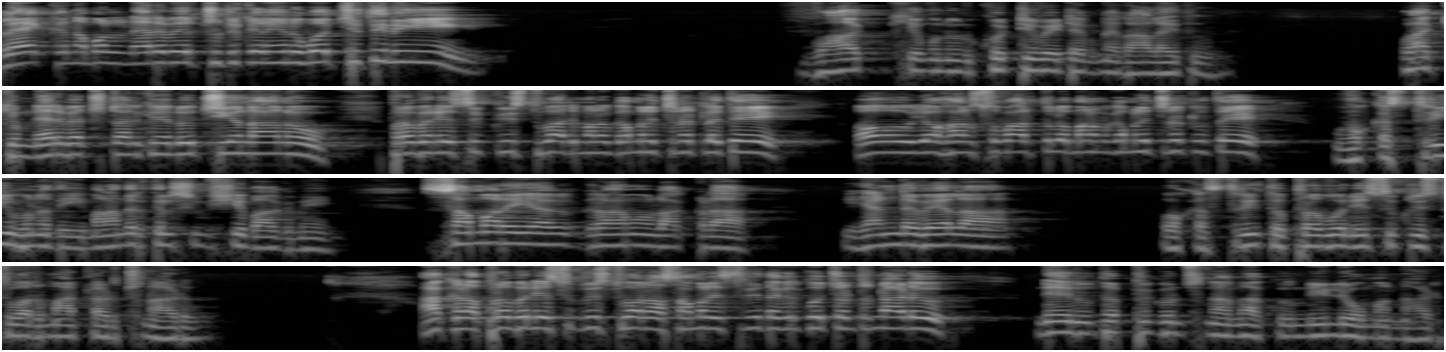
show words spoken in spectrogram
లేఖనములు నెరవేర్చుటకే నేను వచ్చి తిని వాక్యమును కొట్టివేయటానికి నేను రాలేదు. వాక్యం నెరవేర్చడానికి నేను వచ్చి ఉన్నాను. ప్రభనేసు క్రీస్తు వారిని మనం గమనించినట్లయితే ఓ యోహాన్ సువార్తలో మనం గమనించినట్లయితే ఒక స్త్రీ ఉన్నది. మనందరికీ తెలిసిన విషయ భాగమే. సమరయ గ్రామంలో అక్కడ ఎండవేళ ఒక స్త్రీతో ప్రభు యేసుక్రీస్తు వారు మాట్లాడుచున్నాడు. అక్కడ ప్రభు యేసుక్రీస్తు వారు ఆ సమర స్త్రీ దగ్గరికి వచ్చి అంటున్నాడు నేను తప్పికొంచున్నాను నాకు నీళ్ళు ఇవ్వమన్నాడు.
